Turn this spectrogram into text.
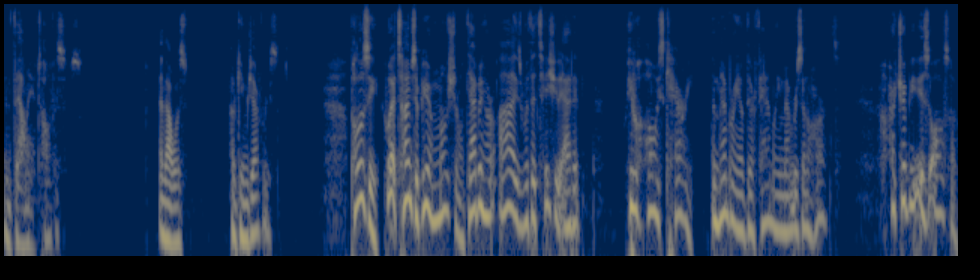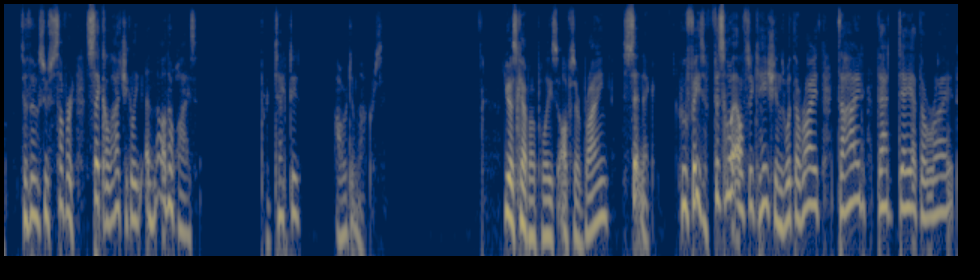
and valiant officers. And that was Hakeem Jeffries. Pelosi, who at times appeared emotional, dabbing her eyes with a tissue, added, We will always carry the memory of their family members in our hearts. Our tribute is also to those who suffered psychologically and otherwise protected our democracy. U.S. Capitol Police Officer Brian Sicknick, who faced physical altercations with the riots, died that day at the riot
